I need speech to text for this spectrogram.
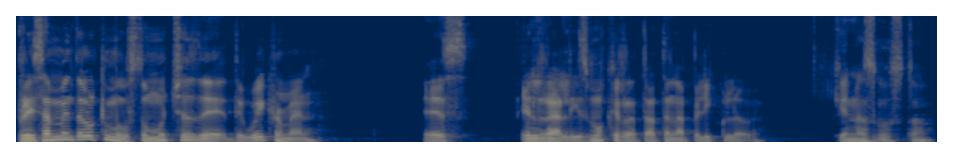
precisamente lo que me gustó mucho de The Wicker Man es el realismo que retrata en la película, güey. ¿Qué nos gustó?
